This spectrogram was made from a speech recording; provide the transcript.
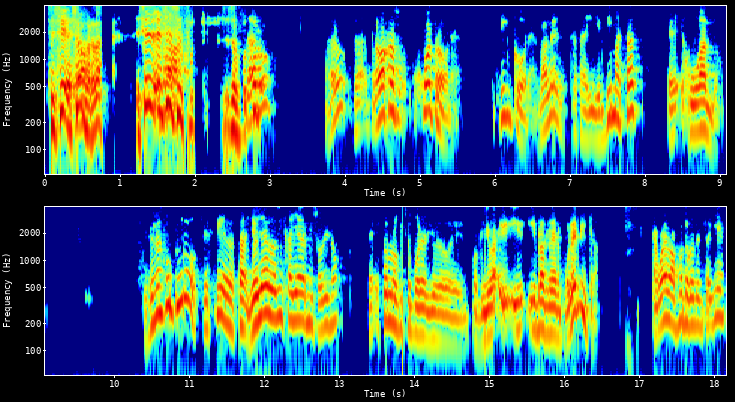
Sí, sí, eso es verdad. Ese, ese es el futuro. ese es el futuro. Claro, claro. Trabajas cuatro horas, cinco horas, ¿vale? Estás ahí y encima estás eh, jugando. Ese es el futuro. Es que está. Yo ya lo dije ayer a mi sobrino. eh, esto no lo quise poner yo, eh, porque iba, iba a crear polémica. ¿Te acuerdas la foto que te enseñé?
